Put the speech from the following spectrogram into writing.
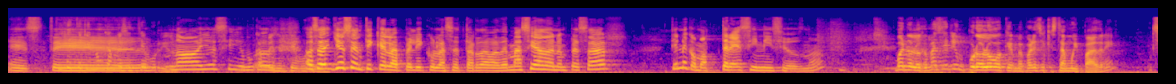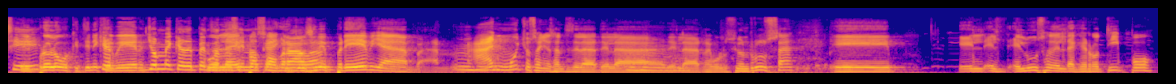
Este. Nunca me sentí aburrido. No, yo sí. Nunca me sentí O sea, aburrido. yo sentí que la película se tardaba demasiado en empezar. Tiene como tres inicios, ¿no? Bueno, lo que pasa es que tiene un prólogo que me parece que está muy padre. Sí. El prólogo que tiene que, Que ver. yo me quedé pensando con la si no época, sobraba. inclusive previa, a- años- muchos años antes de la, de la, de la Revolución Rusa. eh, el, el- el uso del daguerrotipo,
